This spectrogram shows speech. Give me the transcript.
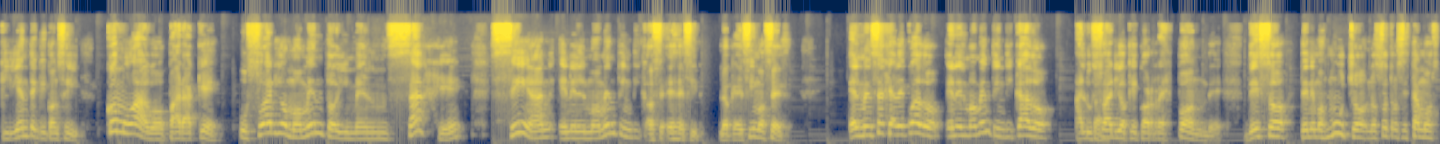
cliente que conseguí? ¿Cómo hago para que usuario, momento y mensaje sean en el momento indicado? Es decir, lo que decimos es, el mensaje adecuado en el momento indicado al usuario que corresponde. De eso tenemos mucho, nosotros estamos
